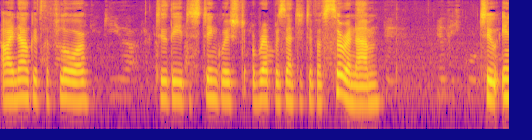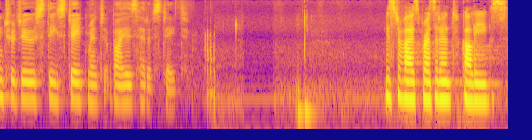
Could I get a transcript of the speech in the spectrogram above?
I now give the floor to the distinguished representative of Suriname to introduce the statement by his head of state. Mr. Vice President, colleagues,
